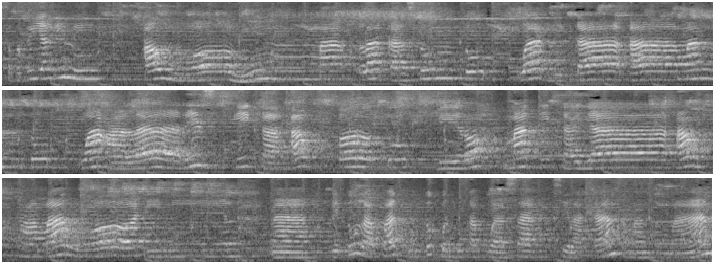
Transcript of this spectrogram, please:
seperti yang ini Allahumma lakasumtu wa bika amantu wa ala rizkika aftartu birohmatika ya arhamar rahimin Nah, itu lafaz untuk berbuka puasa. Silakan teman-teman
